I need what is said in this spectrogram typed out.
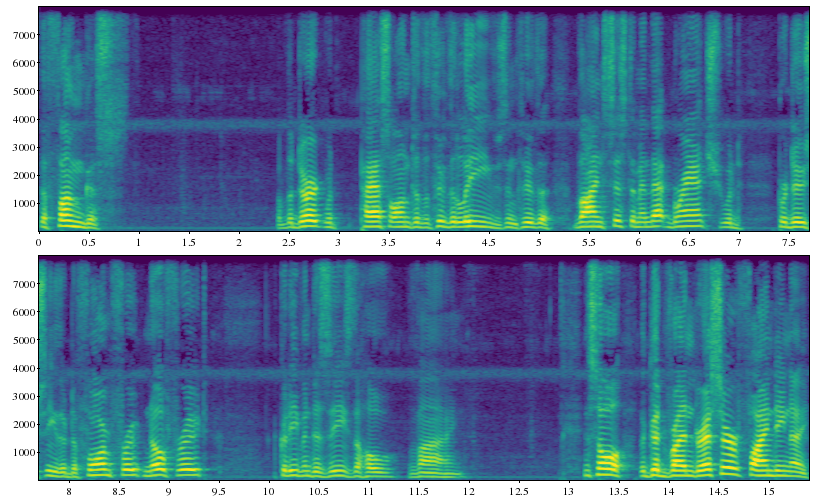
The fungus of the dirt would pass on to the, through the leaves and through the vine system, and that branch would produce either deformed fruit, no fruit, could even disease the whole vine. And so the good vine dresser, finding a,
